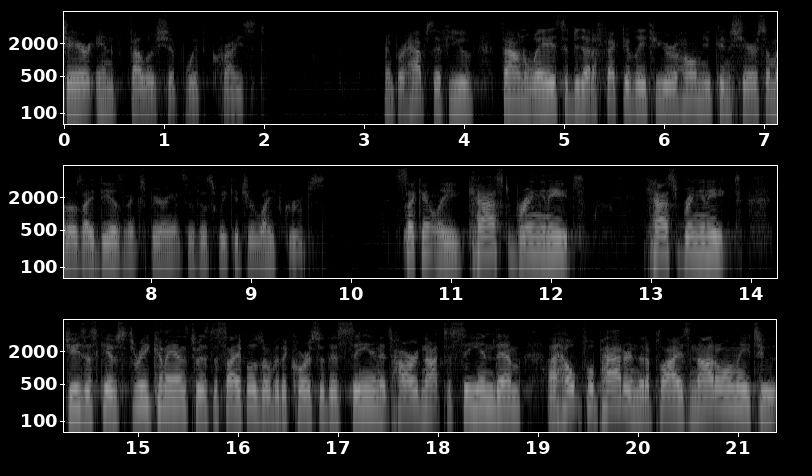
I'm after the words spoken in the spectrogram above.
share in fellowship with Christ. And perhaps if you've found ways to do that effectively through your home, you can share some of those ideas and experiences this week at your life groups. Secondly, cast, bring, and eat. Cast, bring, and eat. Jesus gives three commands to his disciples over the course of this scene, and it's hard not to see in them a helpful pattern that applies not only to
